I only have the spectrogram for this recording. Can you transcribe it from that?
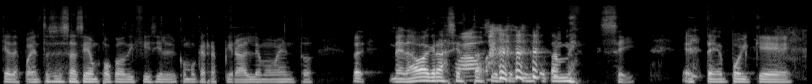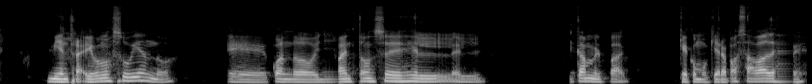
que después entonces se hacía un poco difícil como que respirar de momento. Eh, Me daba gracia hasta cierto punto también. Sí. Este, porque mientras íbamos subiendo, eh, cuando llevaba entonces el, el, el Camelback, que como quiera pasaba después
